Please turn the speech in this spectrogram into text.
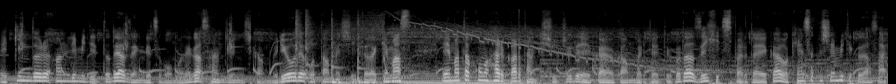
えー Kindle Unlimited では前月号までが30日間無料でお試しいただけます。えーまたこの春から短期集中で英会話を頑張りたいという方は、ぜひスパルタ英会話を検索してみてください。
